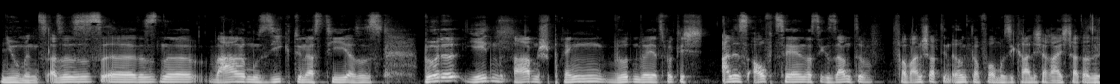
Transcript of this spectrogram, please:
Newmans. Also es ist, äh, das ist eine wahre Musikdynastie. Also es würde jeden Rahmen sprengen, würden wir jetzt wirklich alles aufzählen, was die gesamte Verwandtschaft in irgendeiner Form musikalisch erreicht hat. Also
